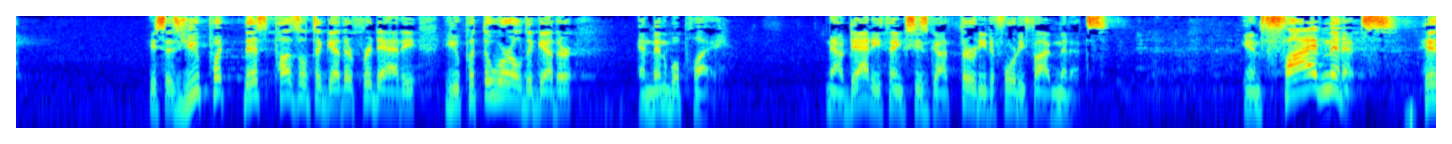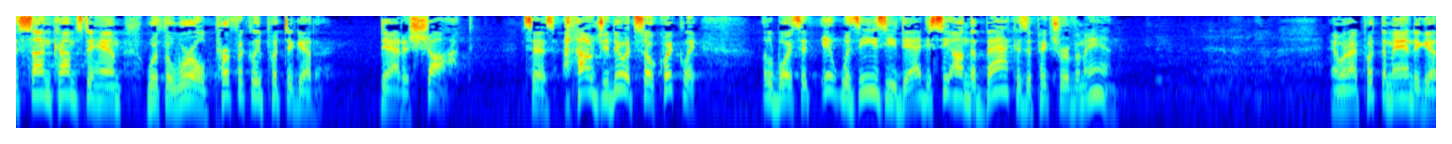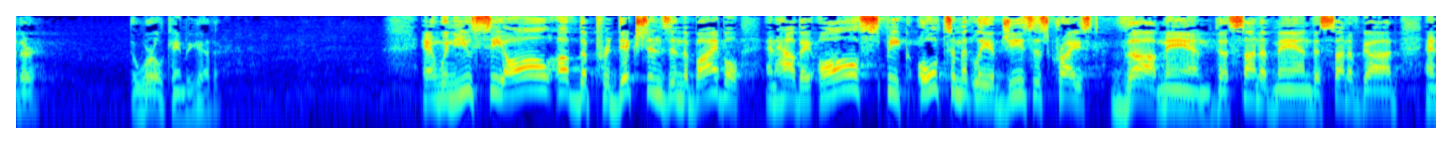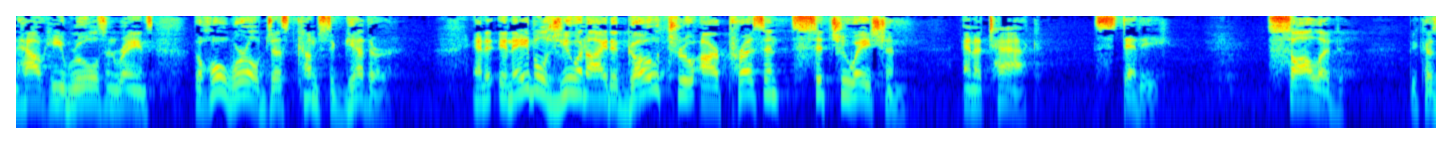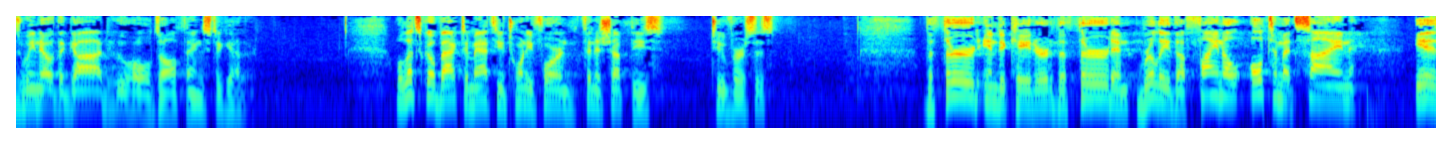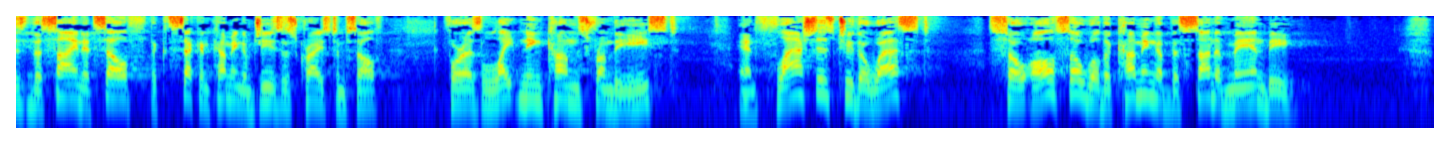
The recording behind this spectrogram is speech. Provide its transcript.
He says, You put this puzzle together for daddy, you put the world together, and then we'll play. Now, daddy thinks he's got 30 to 45 minutes. In five minutes, his son comes to him with the world perfectly put together. Dad is shocked. Says, How'd you do it so quickly? Little boy said, It was easy, Dad. You see, on the back is a picture of a man. And when I put the man together, the world came together. And when you see all of the predictions in the Bible and how they all speak ultimately of Jesus Christ, the man, the Son of Man, the Son of God, and how he rules and reigns, the whole world just comes together. And it enables you and I to go through our present situation and attack steady, solid, because we know the God who holds all things together. Well, let's go back to Matthew 24 and finish up these two verses. The third indicator, the third and really the final ultimate sign is the sign itself, the second coming of Jesus Christ himself. For as lightning comes from the east and flashes to the west, so also will the coming of the Son of Man be.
